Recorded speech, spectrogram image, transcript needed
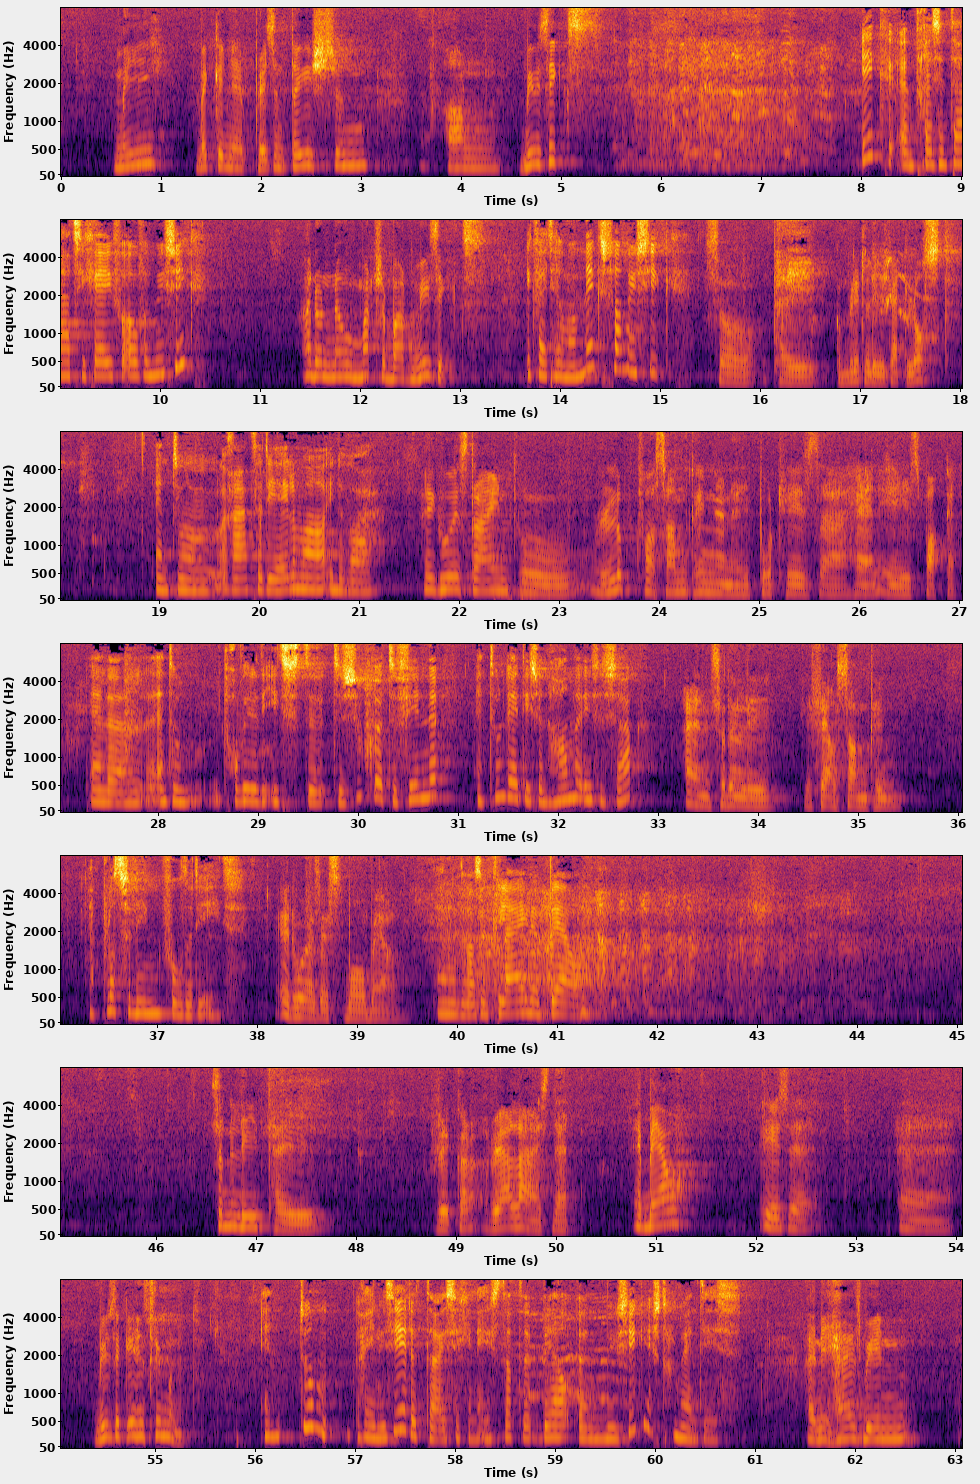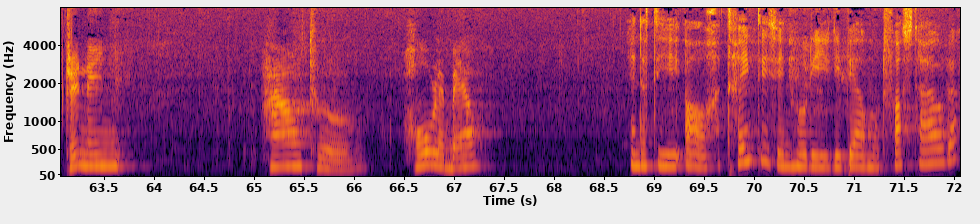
Me making a presentation on musics. Ik een presentatie geven over muziek? I don't know much about musics. Ik weet helemaal niks van muziek. So Thai completely got lost. En toen raakte hij helemaal in de war. He was trying to look for something and he put his uh, hand in his pocket. En, eh, en toen probeerde hij iets te, te zoeken, te vinden. En toen deed hij zijn handen in zijn zak. And suddenly he felt something. En plotseling voelde hij iets. It was a small bell. En het was een kleine bel. Suddenly reco- realized that a bell is a, a music instrument. En toen realiseerde Thai zich ineens dat de bel een muziekinstrument is. And he has been training how to hold a bell En dat hij al getraind is in hoe hij die bel moet vasthouden.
